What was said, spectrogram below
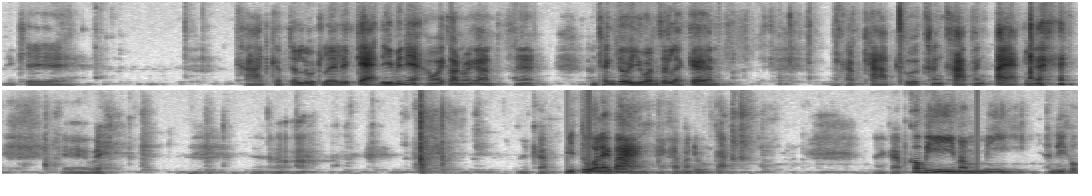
โอเค ขาดเกือบจะหลุดเลยเลยแกะดีไหมเนี่ย เอาไว้ก่อนไว้ก่อนนะมันช่างยั่วยวนซะเหลือเกินนะครับขาดคือทั้งขาดทั้งแตกเลยเออเว้ยนะครับมีตัวอะไรบ้างนะครับมาดูกันนะครับก็มีมัมมี่อันนี้เขา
